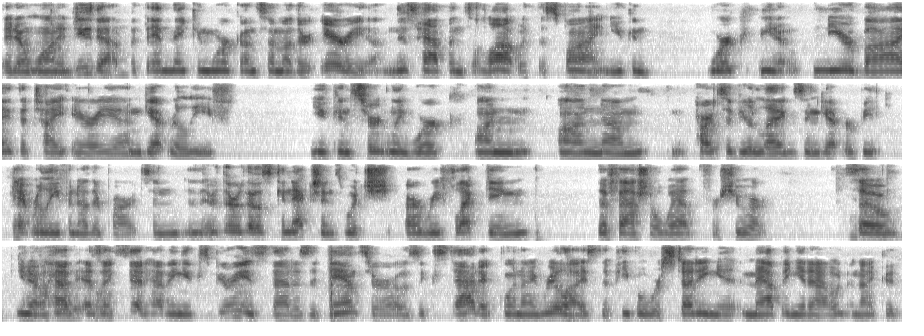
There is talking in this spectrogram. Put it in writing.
They don't want to do that, but then they can work on some other area. And this happens a lot with the spine. You can work, you know, nearby the tight area and get relief. You can certainly work on on um, parts of your legs and get re- get relief in other parts. And there, there are those connections which are reflecting the fascial web for sure. So, you know, have, as I said, having experienced that as a dancer, I was ecstatic when I realized that people were studying it and mapping it out, and I could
